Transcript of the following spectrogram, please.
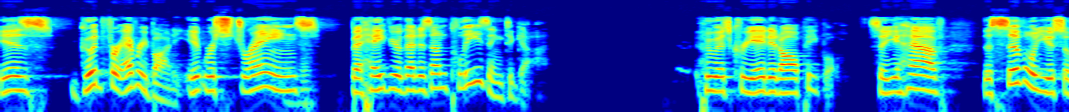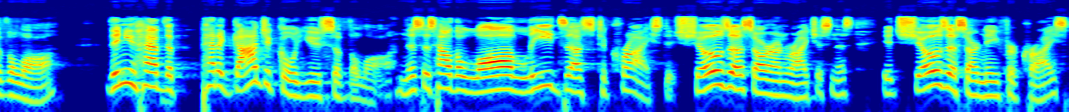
is good for everybody. It restrains mm-hmm. behavior that is unpleasing to God, who has created all people. So you have the civil use of the law, then you have the pedagogical use of the law. And this is how the law leads us to Christ. It shows us our unrighteousness, it shows us our need for Christ,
